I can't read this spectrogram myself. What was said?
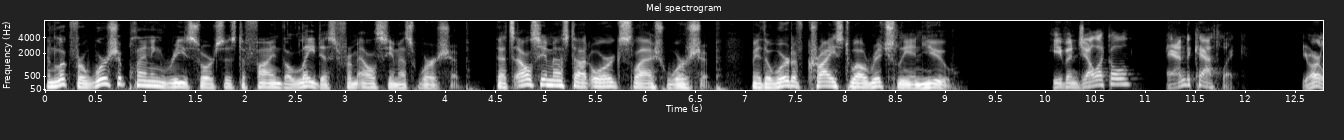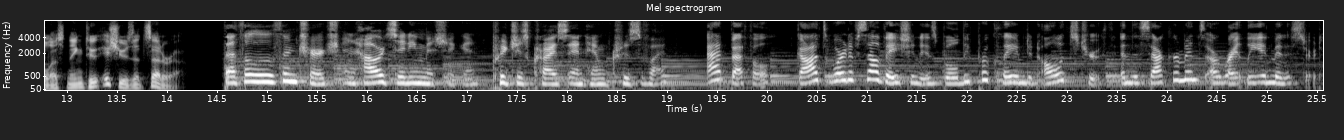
and look for worship planning resources to find the latest from LCMS worship. That's lcms.org/worship. May the word of Christ dwell richly in you. Evangelical and Catholic. You're listening to Issues Etc. Bethel Lutheran Church in Howard City, Michigan preaches Christ and Him crucified. At Bethel, God's word of salvation is boldly proclaimed in all its truth, and the sacraments are rightly administered.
